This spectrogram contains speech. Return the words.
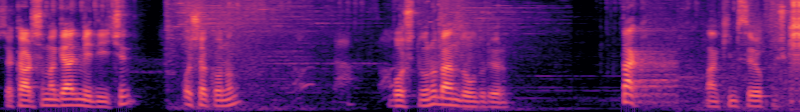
İşte karşıma gelmediği için o şakonun boşluğunu ben dolduruyorum. Tak. Lan kimse yokmuş ki.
